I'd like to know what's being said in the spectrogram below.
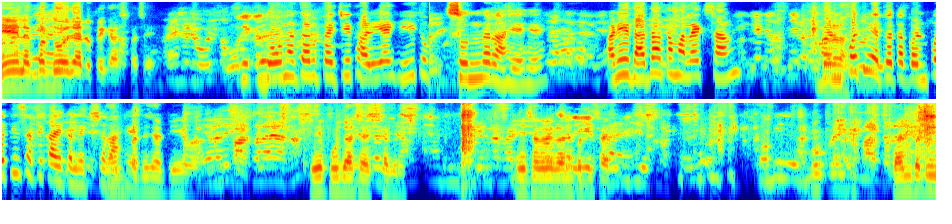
ये लगभग दो हजार रुपए के आसपास है दोन हजार रुपयाची थाळी आहे. ही सुंदर आहे हे. आणि दादा आता मला एक सांग. गणपती येतो तर गणपतीसाठी काय कलेक्शन आहे? गणपतीसाठी हे हे पूजा सेट सगळे. हे सगळे गणपतीसाठी गणपति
